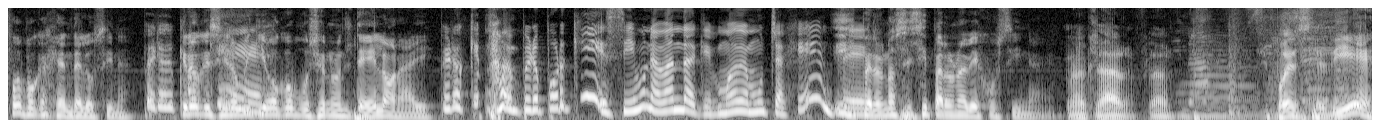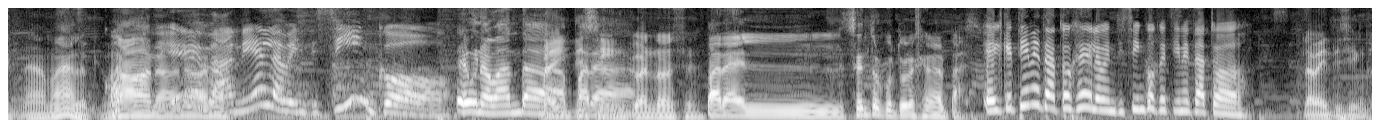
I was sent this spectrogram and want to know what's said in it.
Fue poca gente a la usina. Pero, Creo ¿por que si no qué? me equivoco pusieron el telón ahí. ¿Pero, qué, ¿Pero por qué? Si es una banda que mueve mucha gente. Y, pero no sé si para una vieja usina. eh. No, claro, claro. Puede ser 10, nada más. Lo que No, no, no, no. Daniela, 25. Es una banda 25 para, entonces. para el Centro Cultural General Paz. El que tiene tatuaje de la 25 que tiene tatuado. La 25.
